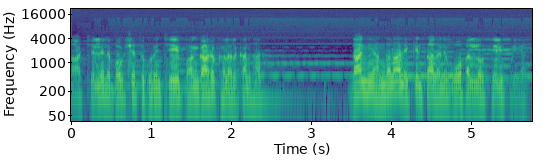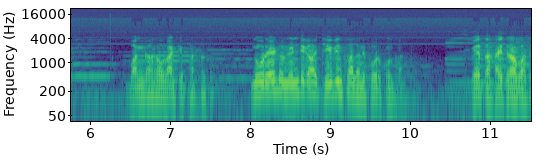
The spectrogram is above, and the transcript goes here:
నా చెల్లెల భవిష్యత్తు గురించి బంగారు కలలు కన్నాను. దాన్ని అందలా లెక్కించాలని ఊహల్లో తేలిపోయాను. బంగారం లాంటి భర్తతో నూరేళ్ళు నిండుగా జీవించాలని కోరుకున్నాను. శ్వేత హైదరాబాద్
